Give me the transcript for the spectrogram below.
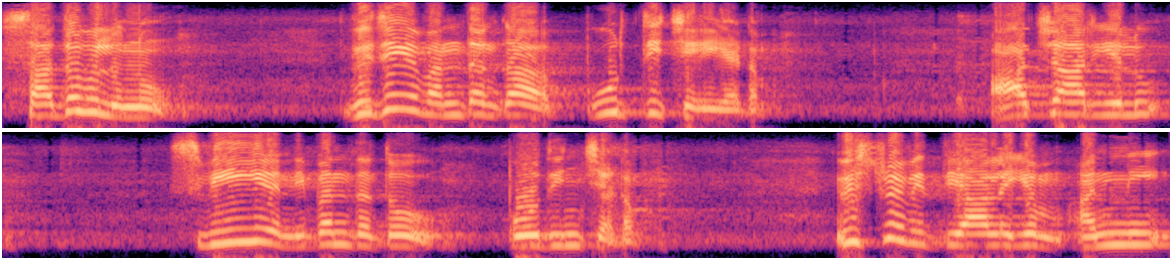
చదువులను విజయవంతంగా పూర్తి చేయడం. ఆచార్యులు స్వీయ నిబంధనతో బోధించడం. విశ్వవిద్యాలయం అన్ని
